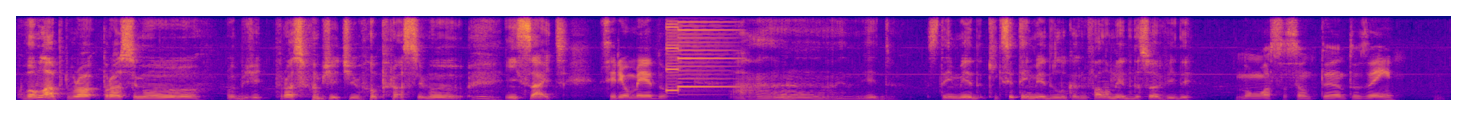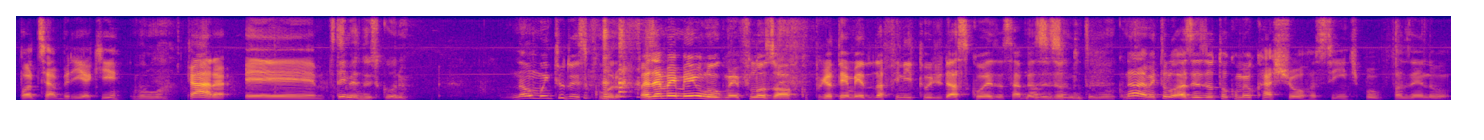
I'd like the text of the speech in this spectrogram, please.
Vamos lá pro pró- próximo, obje, próximo objetivo, o próximo insight. Seria o medo. Ah, medo. Você tem medo? O que, que você tem medo, Lucas? Me fala o medo da sua vida. aí. Nossa, são tantos, hein? Pode se abrir aqui? Vamos lá. Cara, é. Você tem medo do escuro? Não muito do escuro, mas é meio, louco, meio filosófico, porque eu tenho medo da finitude das coisas, sabe? Nossa, Às vezes isso eu é muito louco. Não, mano. é muito louco. Às vezes eu tô com o meu cachorro assim, tipo, fazendo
